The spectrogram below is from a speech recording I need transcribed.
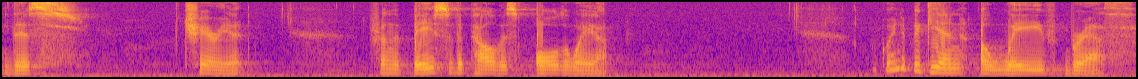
this chariot from the base of the pelvis all the way up. We're going to begin a wave breath.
